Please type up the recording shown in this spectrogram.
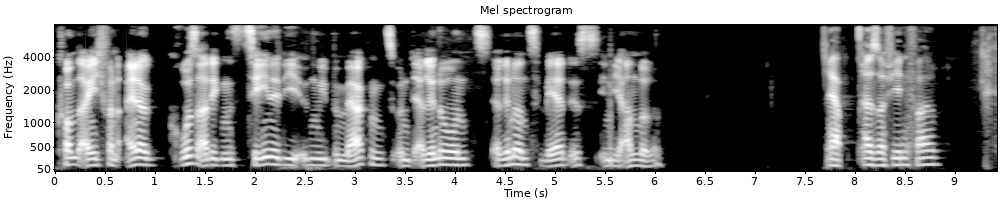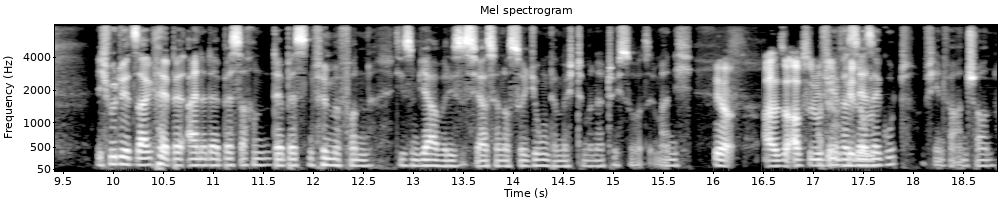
kommt eigentlich von einer großartigen Szene, die irgendwie bemerkens- und erinnerungs erinnernswert ist, in die andere. Ja, also auf jeden Fall. Ich würde jetzt sagen, einer der besseren, der besten Filme von diesem Jahr, aber dieses Jahr ist ja noch so jung, da möchte man natürlich sowas immer nicht. Ja, also absolut Auf jeden Fall sehr, sehr gut. Auf jeden Fall anschauen.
